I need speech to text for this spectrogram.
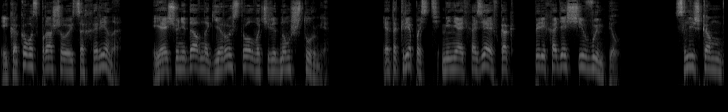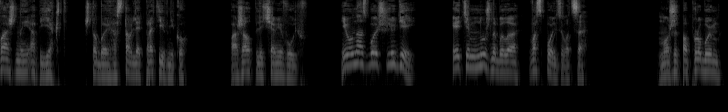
И какого, спрашивается, хрена? Я еще недавно геройствовал в очередном штурме. Эта крепость меняет хозяев как переходящий вымпел. Слишком важный объект, чтобы оставлять противнику. Пожал плечами Вульф. И у нас больше людей. Этим нужно было воспользоваться. Может, попробуем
